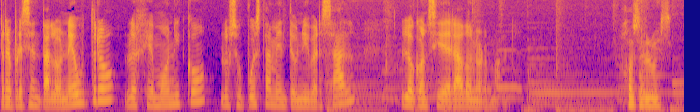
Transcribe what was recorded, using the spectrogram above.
Representa lo neutro, lo hegemónico, lo supuestamente universal, lo considerado normal. José Luis.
